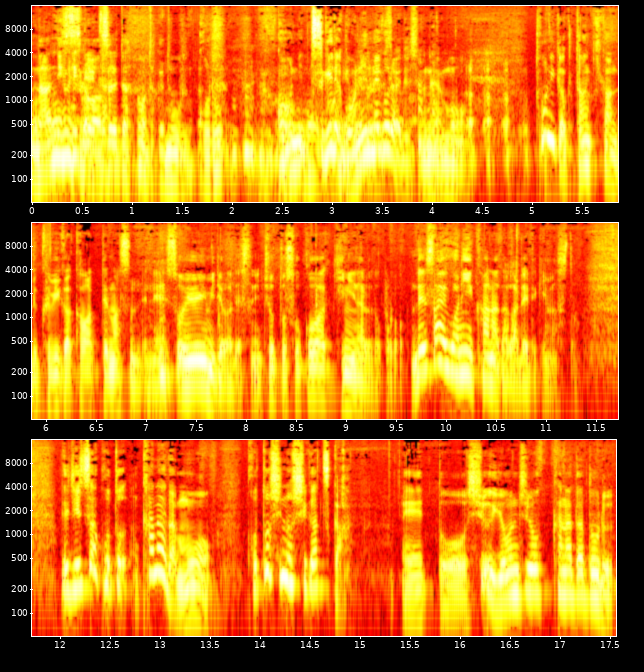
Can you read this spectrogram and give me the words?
何人目か忘れたと思ったけど、もう5人次で5人目ぐらいですよね、もう、とにかく短期間で首が変わってますんでね、そういう意味ではですね、ちょっとそこは気になるところ、で、最後にカナダが出てきますと。で実はこと、カナダも今年の4月か、えー、っと週40億カナダドル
